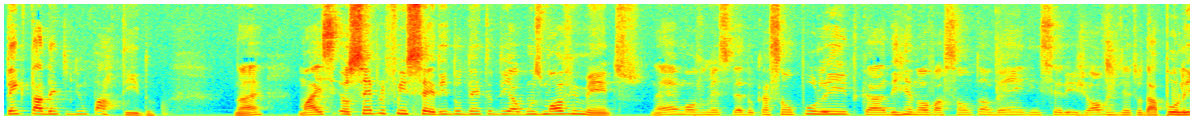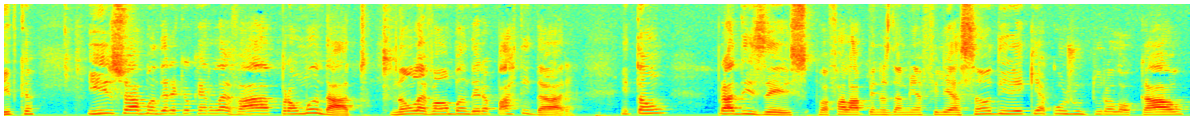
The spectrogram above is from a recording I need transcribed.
tem que estar tá dentro de um partido. Não é? mas eu sempre fui inserido dentro de alguns movimentos, né? movimentos de educação política, de renovação também, de inserir jovens dentro da política. E isso é a bandeira que eu quero levar para um mandato, não levar uma bandeira partidária. Então, para dizer, para falar apenas da minha filiação, eu diria que a conjuntura local,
